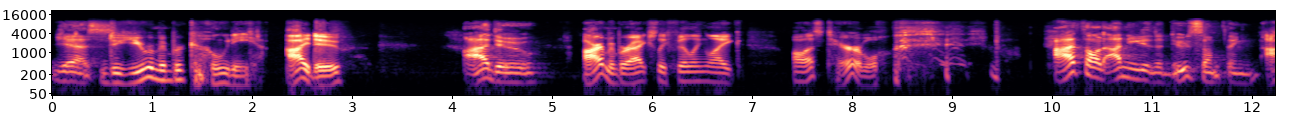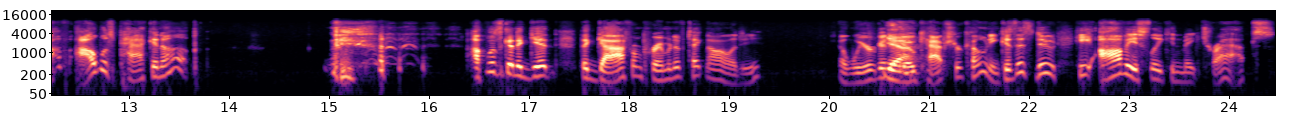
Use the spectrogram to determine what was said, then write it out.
Yes, Do you remember Kony? I do. I do. I remember actually feeling like, oh, that's terrible. I thought I needed to do something. I I was packing up. I was gonna get the guy from Primitive Technology, and we're gonna Yeah. go capture Kony because this dude, he obviously can make traps.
